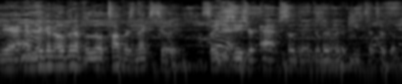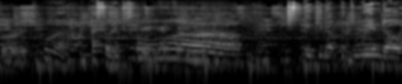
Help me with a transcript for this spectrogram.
Yeah, and they're gonna open up a little Toppers next to it. So you just Where? use your app, so they deliver the pizza to the brewery. Whoa, that's so hipster right there. Whoa. Just pick it up at the window.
